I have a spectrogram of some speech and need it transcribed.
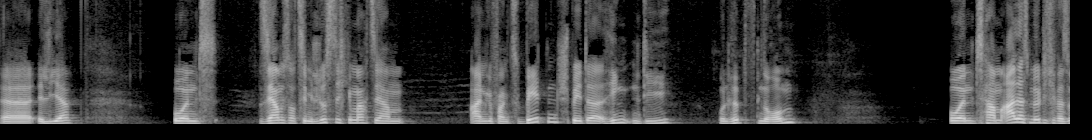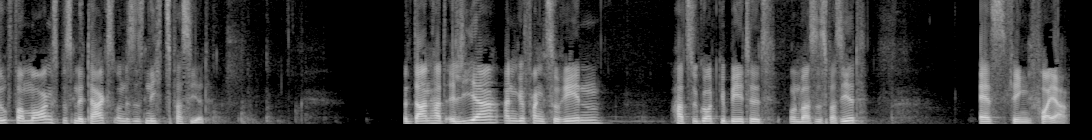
äh, Elia. Und sie haben es auch ziemlich lustig gemacht. Sie haben angefangen zu beten, später hinkten die und hüpften rum und haben alles Mögliche versucht, von morgens bis mittags und es ist nichts passiert. Und dann hat Elia angefangen zu reden, hat zu Gott gebetet und was ist passiert? Es fing Feuer.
